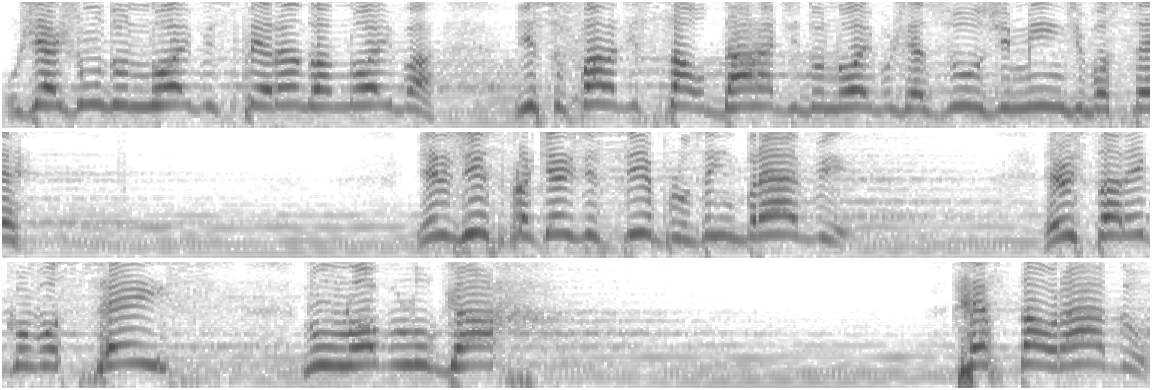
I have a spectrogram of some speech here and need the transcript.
O jejum do noivo esperando a noiva, isso fala de saudade do noivo Jesus, de mim, de você. E ele disse para aqueles discípulos: em breve, eu estarei com vocês num novo lugar restaurado,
